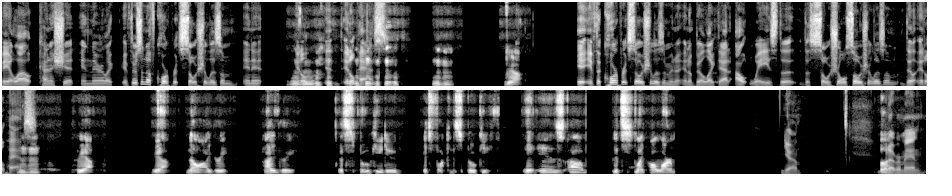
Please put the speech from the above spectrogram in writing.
bailout kind of shit in there, like if there's enough corporate socialism in it, it'll Mhm. it, it'll pass. Mhm. Yeah. If the corporate socialism in a, in a bill like that outweighs the the social socialism, they'll it'll pass. Mhm. Yeah. Yeah. No, I agree. I agree. It's spooky, dude. It's fucking spooky. It is um it's like alarm Yeah, but whatever, man.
